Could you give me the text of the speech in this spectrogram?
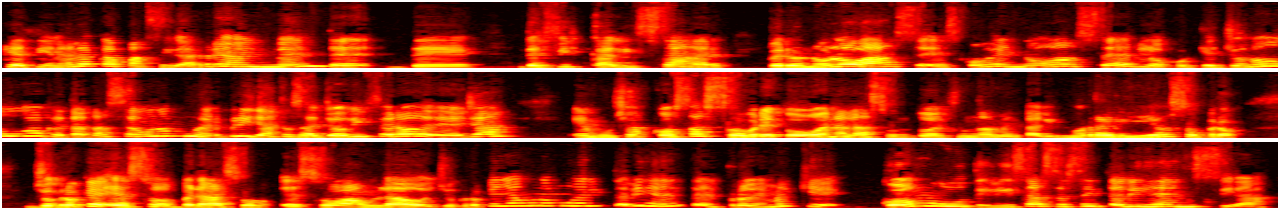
que tiene la capacidad realmente de, de fiscalizar, pero no lo hace, escoge no hacerlo, porque yo no dudo que Tata sea una mujer brillante, o sea, yo difiero de ella en muchas cosas, sobre todo en el asunto del fundamentalismo religioso, pero yo creo que eso, ¿verdad? Eso, eso a un lado, yo creo que ella es una mujer inteligente, el problema es que cómo utilizas esa inteligencia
